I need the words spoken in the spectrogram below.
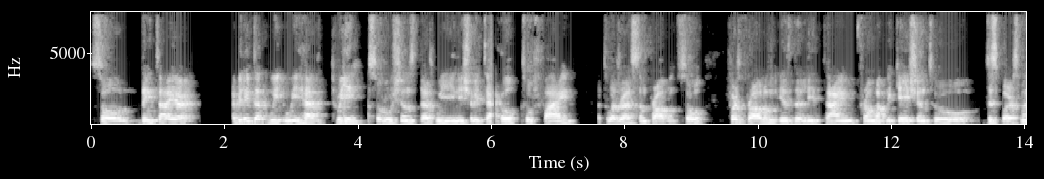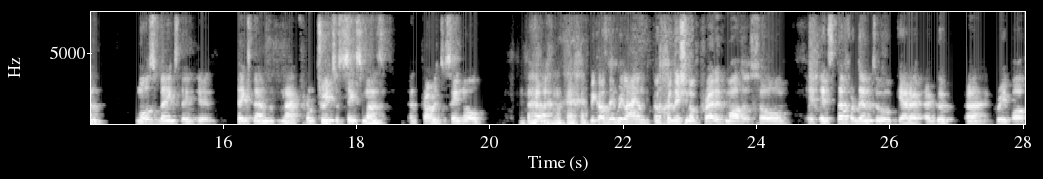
So the entire I believe that we, we have three solutions that we initially tackle to find to address some problems. So first problem is the lead time from application to disbursement. Most banks they it takes them like from three to six months and probably to say no because they rely on, on, traditional credit models. So it, it's tough for them to get a, a good uh, grip of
